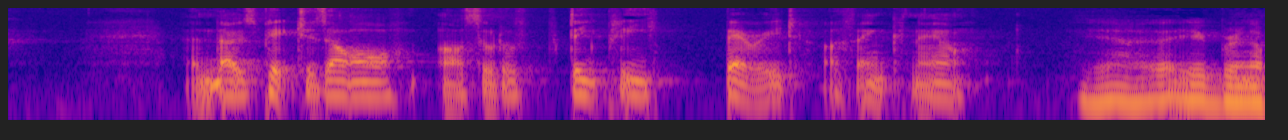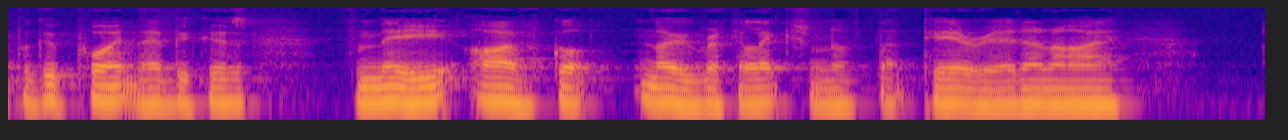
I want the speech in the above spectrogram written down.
and those pictures are are sort of deeply buried, I think, now. Yeah, you bring up a good point there because for me, I've got no recollection of that period, and I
